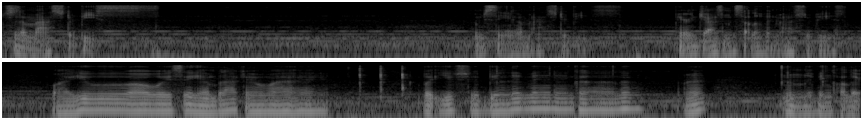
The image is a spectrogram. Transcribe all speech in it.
This is a masterpiece. I'm seeing a masterpiece. Hearing Jazmine Sullivan masterpiece. Why you always seeing black and white? But you should be living in color, right? in living color,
